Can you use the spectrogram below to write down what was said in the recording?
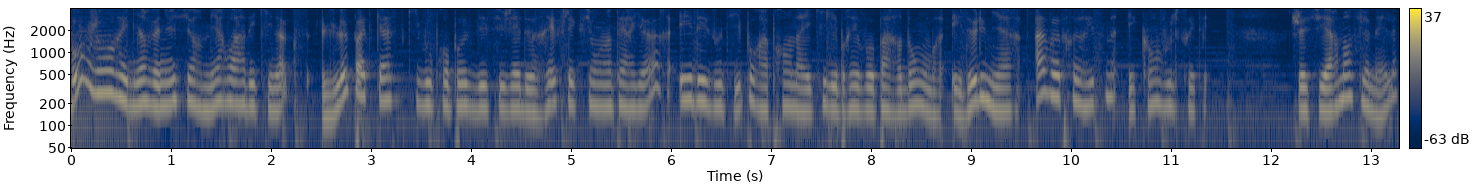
Bonjour et bienvenue sur Miroir d'Equinox, le podcast qui vous propose des sujets de réflexion intérieure et des outils pour apprendre à équilibrer vos parts d'ombre et de lumière à votre rythme et quand vous le souhaitez. Je suis Hermance Lemel,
